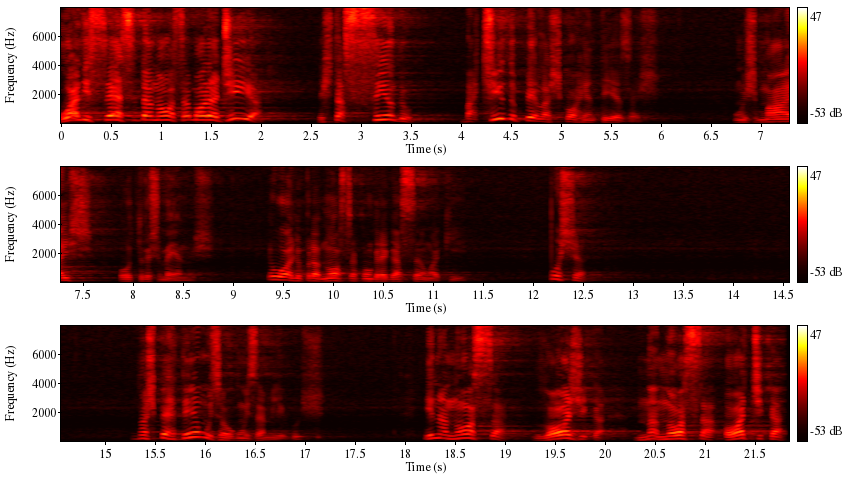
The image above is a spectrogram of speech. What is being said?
O alicerce da nossa moradia está sendo batido pelas correntezas, uns mais, outros menos. Eu olho para a nossa congregação aqui. Poxa, nós perdemos alguns amigos. E na nossa lógica, na nossa ótica,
